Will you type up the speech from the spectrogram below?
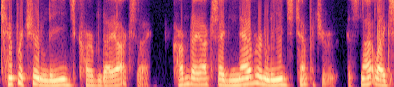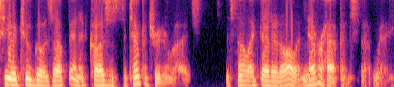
temperature leads carbon dioxide. Carbon dioxide never leads temperature. It's not like CO2 goes up and it causes the temperature to rise. It's not like that at all. It never happens that way.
